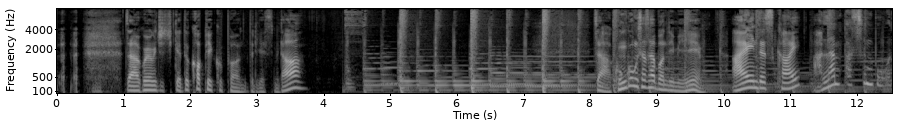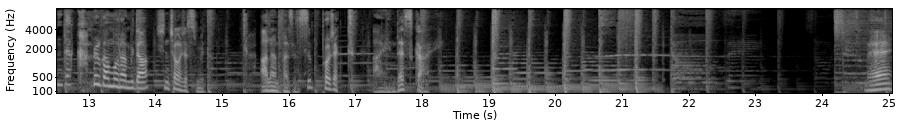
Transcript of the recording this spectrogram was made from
자, 고영주 씨께도 커피 쿠폰 드리겠습니다. 자, 0044번님이 아인 더 스카이 알람 파슨 뭔데 가물가물합니다. 신청하셨습니다. 알람 파슨스 프로젝트 아인 더 스카이 네.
